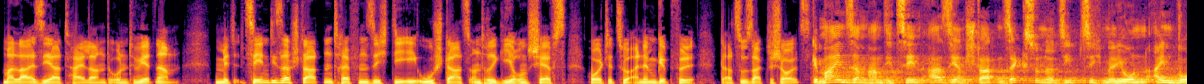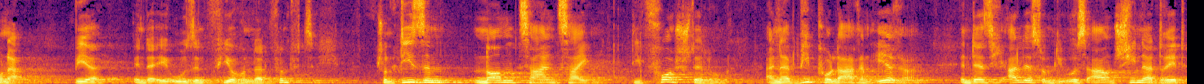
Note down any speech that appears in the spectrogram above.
Malaysia, Thailand und Vietnam. Mit zehn dieser Staaten treffen sich die EU-Staats- und Regierungschefs heute zu einem Gipfel. Dazu sagte Scholz, Gemeinsam haben die zehn ASEAN-Staaten 670 Millionen Einwohner. Wir in der EU sind 450. Schon diese Normenzahlen zeigen, die Vorstellung einer bipolaren Ära, in der sich alles um die USA und China dreht,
